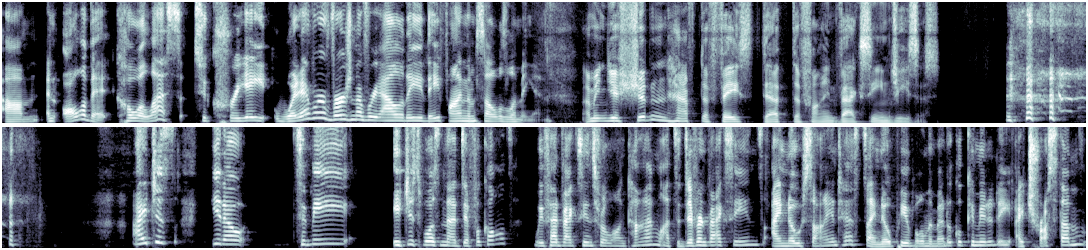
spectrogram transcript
um, and all of it coalesce to create whatever version of reality they find themselves living in. I mean, you shouldn't have to face death to find vaccine Jesus. I just, you know, to me, it just wasn't that difficult. We've had vaccines for a long time, lots of different vaccines. I know scientists, I know people in the medical community. I trust them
